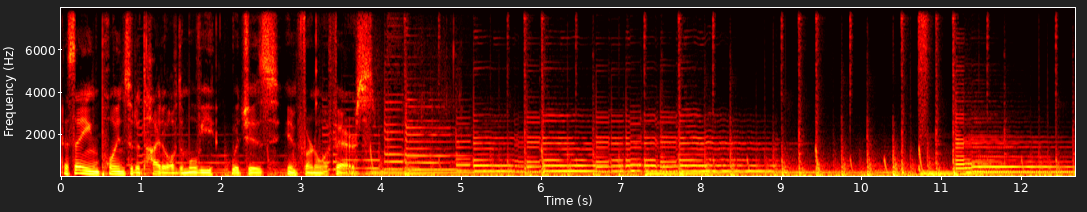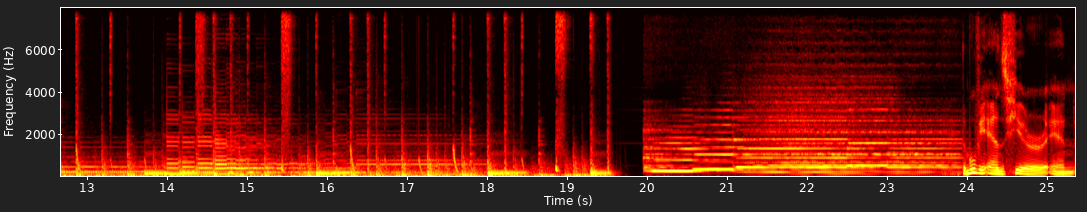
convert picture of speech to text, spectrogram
The saying points to the title of the movie, which is Infernal Affairs. The movie ends here, and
